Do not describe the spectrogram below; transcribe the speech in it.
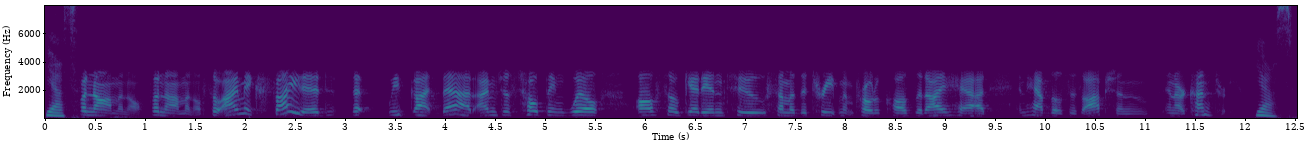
Yes. Phenomenal, phenomenal. So I'm excited that we've got that. I'm just hoping we'll also get into some of the treatment protocols that I had and have those as options in our country. Yes.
